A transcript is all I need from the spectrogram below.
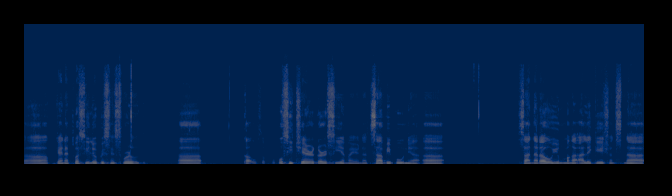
Uh, Kenneth Basilio, Business World. Uh, kausap ko po si Chair Garcia ngayon at sabi po niya, uh, sana raw yung mga allegations na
